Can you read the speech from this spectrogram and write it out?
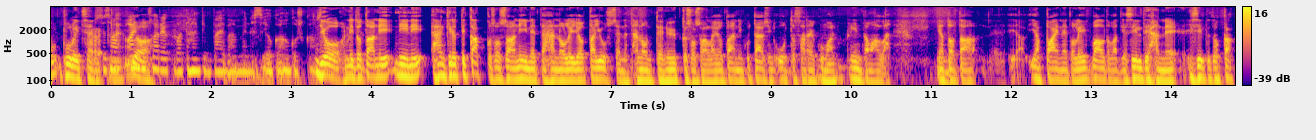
pu- Pulitzer. Se sai joo. ainoa sarjakuva tähänkin päivään mennessä, joka on koskaan. Joo, niin, tota, niin, niin, niin, hän kirjoitti kakkososaa niin, että hän oli jo tajus sen, että hän on tehnyt ykkösosalla jotain niin kuin täysin uutta sarjakuvan rintamalla. Ja, tota, ja, ja paineet oli valtavat ja silti, hän ne, silti tuo kak,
